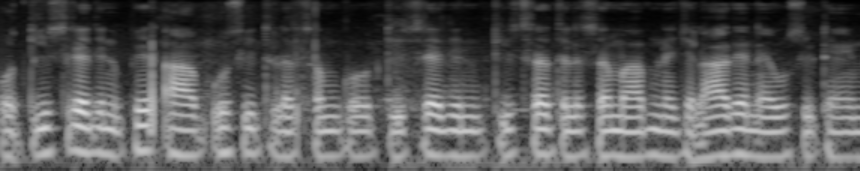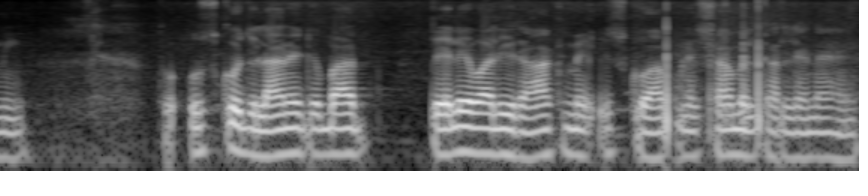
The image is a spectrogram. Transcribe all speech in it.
और तीसरे दिन फिर आप उसी तिलस्म को, तीसरे दिन तीसरा तिलस्म आपने जला देना है उसी टाइम ही। तो उसको जलाने के बाद पहले वाली राख में इसको आपने शामिल कर लेना है।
